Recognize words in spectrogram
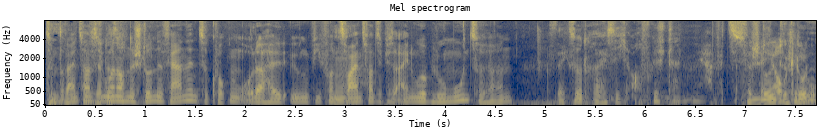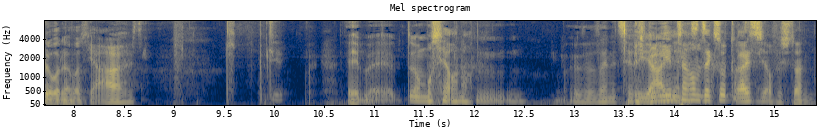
Zum 23 Also Uhr das- noch eine Stunde Fernsehen zu gucken oder halt irgendwie von Hm. 22 bis 1 Uhr Blue Moon zu hören. 6.30 Uhr aufgestanden? Ja, das ist Für auch Stunde gelogen. oder was? Ja. Äh, äh, Man muss ja auch noch mm, äh, seine Ich bin jeden Tag um essen. 6.30 Uhr aufgestanden.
